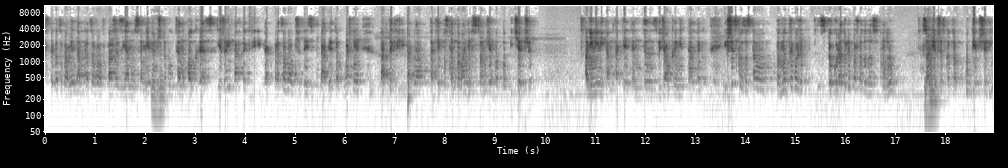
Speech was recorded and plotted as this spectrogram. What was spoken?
z tego co pamiętam, pracował w parze z Janusem, nie wiem, czy to był ten okres. Jeżeli Bartek Filipiak pracował przy tej sprawie, to właśnie Bartek Filipiak miał takie postępowanie w sądzie o pobicie, czy oni mieli tam takie, ten, ten z Wydziału Kryminalnego. I wszystko zostało, pomimo tego, że z prokuratury poszło to do sądu, w sądzie wszystko to upieprzyli.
